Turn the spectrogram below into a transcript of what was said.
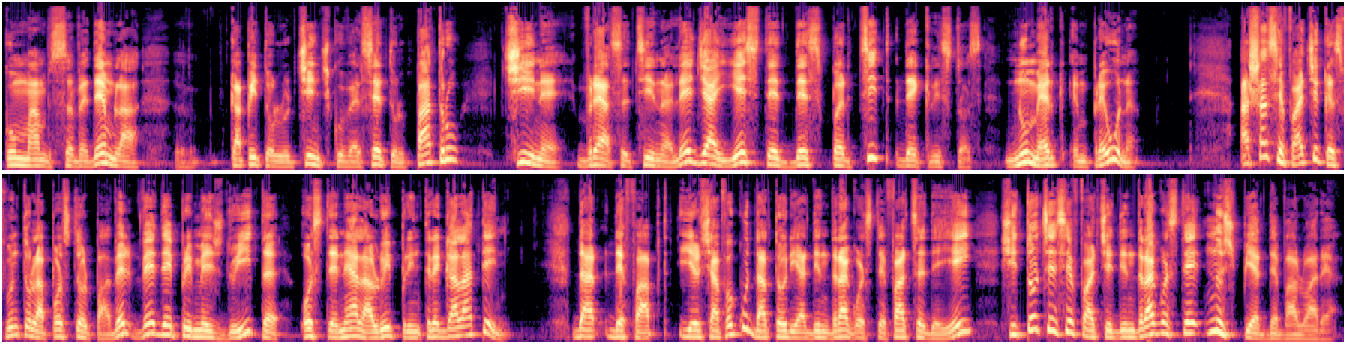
Cum am să vedem la uh, capitolul 5 cu versetul 4, cine vrea să țină legea este despărțit de Hristos, nu merg împreună. Așa se face că Sfântul Apostol Pavel vede primejduită osteneala lui printre galateni. Dar, de fapt, el și-a făcut datoria din dragoste față de ei și tot ce se face din dragoste nu-și pierde valoarea.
